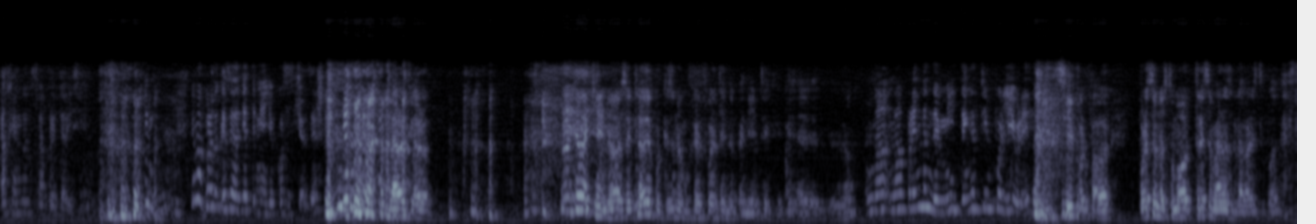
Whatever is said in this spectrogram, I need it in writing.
agendas apretadísimas. yo me acuerdo que esa edad ya tenía yo cosas que hacer. claro, claro. Bueno, cada quien, ¿no? O sea, Claudia porque es una mujer fuerte, independiente, que, que, eh, ¿no? No, no aprendan de mí, tengan tiempo libre. Sí, por favor. Por eso nos tomó tres semanas grabar este podcast.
